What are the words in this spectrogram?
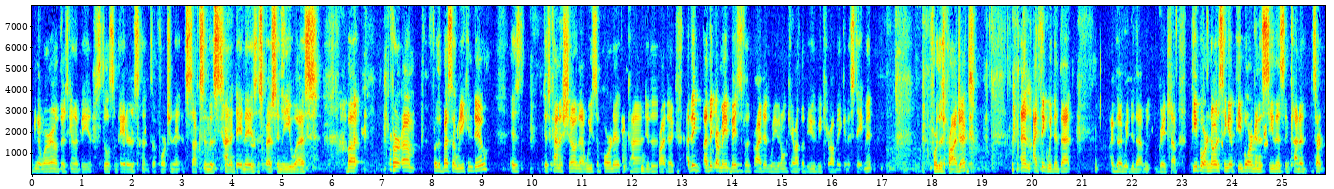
be aware of, there's gonna be still some haters. It's unfortunate. It sucks in this kind of day and age, especially in the U.S. But for um for the best that we can do is just kind of show that we support it and kind of do this project. I think I think our main basis for the project, where we don't care about the views, we care about making a statement for this project, and I think we did that. I feel like we did that great job. People are noticing it. People are going to see this and kind of start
